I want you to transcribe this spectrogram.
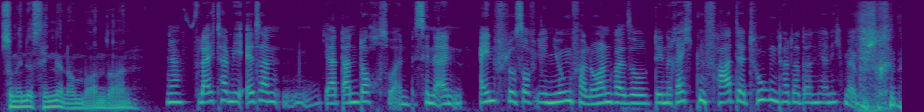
zumindest hingenommen worden sein. Ja, vielleicht haben die Eltern ja dann doch so ein bisschen einen Einfluss auf ihren Jungen verloren, weil so den rechten Pfad der Tugend hat er dann ja nicht mehr beschritten.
